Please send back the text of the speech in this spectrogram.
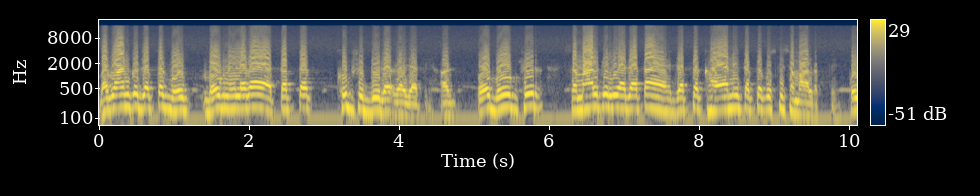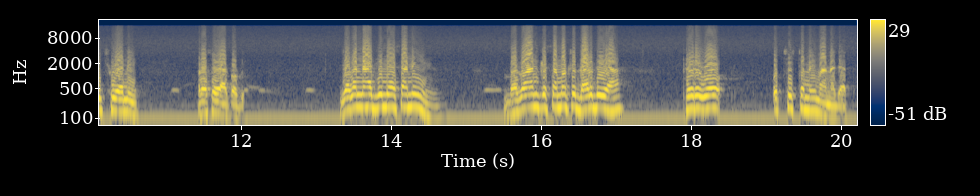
भगवान को जब तक भोग, भोग नहीं लगाया तब तक खूब शुद्धि रह जाती और वो भोग फिर संभाल के लिया जाता है। जब तक खाया नहीं, तब तक उसकी संभाल रखते हैं। कोई छुए नहीं रसोया को भी। जगन्नाथ जी में ऐसा नहीं है। भगवान के समक्ष धर दिया, फिर वो उच्छिष्ट नहीं माना जाता।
